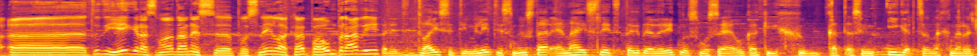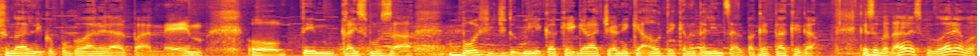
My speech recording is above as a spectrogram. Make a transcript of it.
Uh, tudi Jegra smo danes uh, posnela, kaj pa on pravi. Pred 20 leti sem bil star 11 let, tako da verjetno smo se o kakih igrah na računalniku pogovarjali, ali pa ne vem, o tem, kaj smo za božič dobili, kakšne igrače, neke avteke na daljince ali pa kaj takega. Kaj se pa danes pogovarjamo?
